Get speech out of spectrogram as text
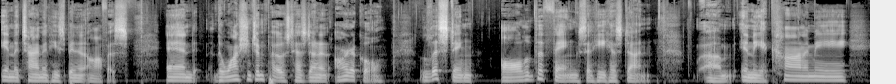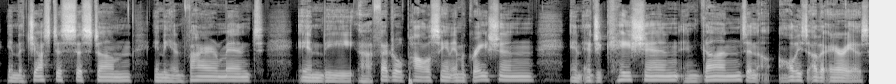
in the time that he's been in office. And the Washington Post has done an article listing all of the things that he has done um, in the economy, in the justice system, in the environment, in the uh, federal policy and immigration, in education, in guns, and all these other areas.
